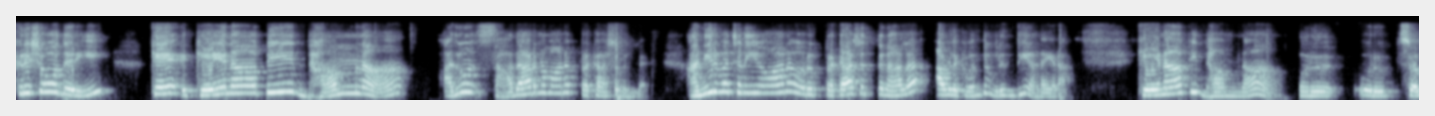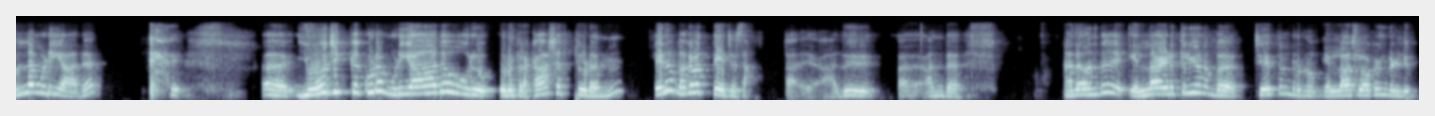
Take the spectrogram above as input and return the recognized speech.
கிருஷோதரி கே கேனாபி தாம்னா அதுவும் சாதாரணமான பிரகாசம் இல்லை. அனிர்வச்சனீயமான ஒரு பிரகாசத்தினால அவளுக்கு வந்து விருத்தி அடையறா. கேனாபி தாம்னா ஒரு ஒரு சொல்ல முடியாத யோசிக்க கூட முடியாத ஒரு ஒரு பிரகாசத்துடன் ஏன்னா பகவத் தேஜசா அது அஹ், அந்த அத வந்து எல்லா இடத்துலயும் நம்ம சேர்த்துன்றணும் எல்லா ஸ்லோகங்கள்லயும்.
